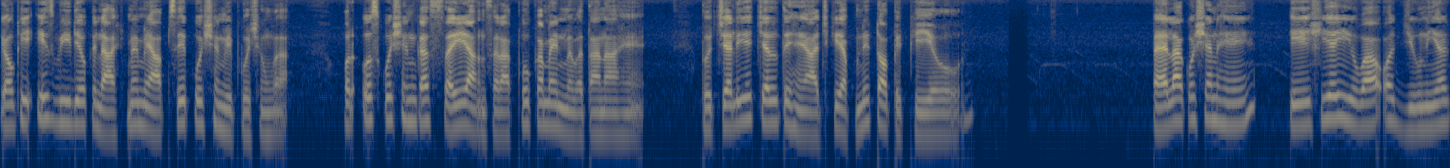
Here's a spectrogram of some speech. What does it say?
क्योंकि इस वीडियो के लास्ट में मैं आपसे क्वेश्चन भी पूछूँगा। और उस क्वेश्चन का सही आंसर आपको कमेंट में बताना है। तो चलिए चलते हैं आज के अपने टॉपिक की ओर। पहला क्वेश्चन है एशियाई युवा और जूनियर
